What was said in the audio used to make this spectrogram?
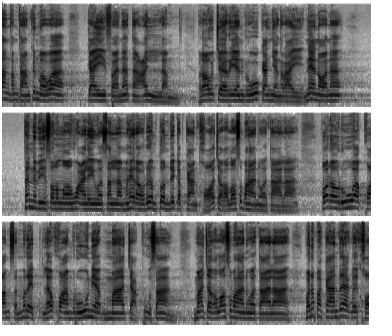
ตั้งคำถามขึ้นมาว่าไกฟานะตะอัลลัมเราจะเรียนรู้กันอย่างไร แน่นอนฮะท่านนบีสุลต่านละฮ์อะลัยฮิวะสัลลัมให้เราเริ่มต้นด้วยกับการขอจากอัลลอฮ์สุบฮานุวะตาลาเพราะเรารู้ว่าความสำเร็จแล้วความรู้เนี่ยมาจากผู้สร้าง มาจากอัลลอฮ์สุบฮานุวะตาลาเพราะนั้นประการแรกเลยขอ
